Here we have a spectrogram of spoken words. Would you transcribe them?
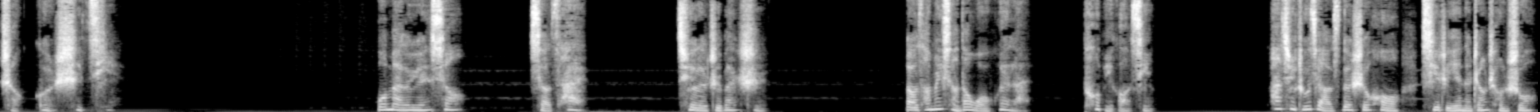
整个世界。我买了元宵、小菜，去了值班室。老曹没想到我会来，特别高兴。他去煮饺子的时候，吸着烟的张成说：“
